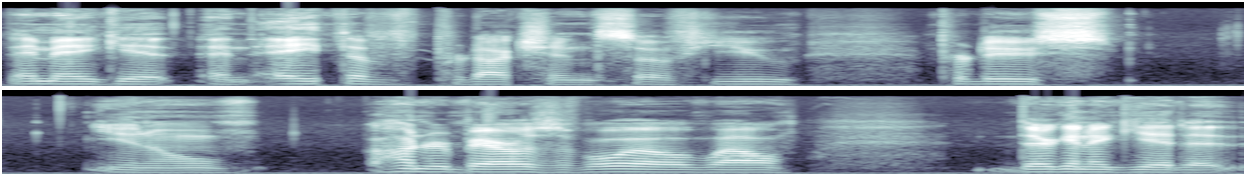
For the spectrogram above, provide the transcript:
they may get an eighth of production. So if you produce, you know, 100 barrels of oil, well, they're going to get a,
